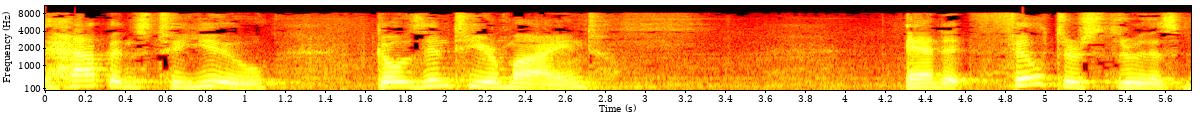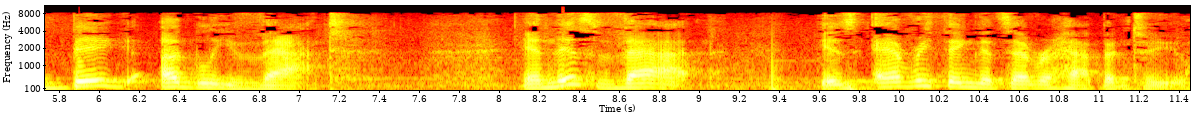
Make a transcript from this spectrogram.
happens to you goes into your mind and it filters through this big, ugly vat. And this vat is everything that's ever happened to you.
